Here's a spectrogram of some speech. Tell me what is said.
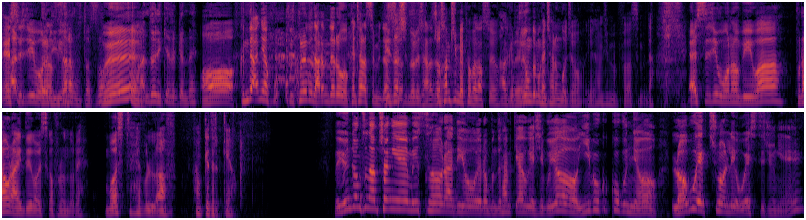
SG 워너비. 리사랑 붙었어? 왜? 완전히 깨졌겠네. 어, 근데 아니야. 그- 그래도 나름대로 괜찮았습니다. 리사 저- 씨 노래 잘하잖아. 저 30몇 표 받았어요. 아, 그래요? 그 정도면 괜찮은 거죠. 예, 30몇 표 받았습니다. SG 워너비와 브라운 아이드 걸스가 부른 노래 Must Have Love 함께 들을게요. 네, 윤정수 남창희의 미스터 라디오 여러분들 함께하고 계시고요. 2부 끝곡은요. 러브 액츄얼리 OST 중에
